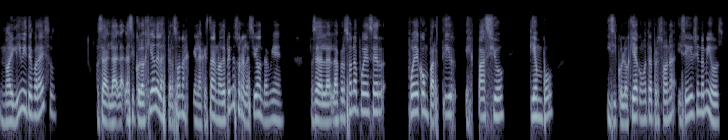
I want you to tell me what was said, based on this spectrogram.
no hay límite para eso. O sea, la, la- la psicología de las personas en las que están, ¿no? Depende de su relación también. O sea, la, la persona puede ser, puede compartir espacio, tiempo y psicología con otra persona y seguir siendo amigos.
